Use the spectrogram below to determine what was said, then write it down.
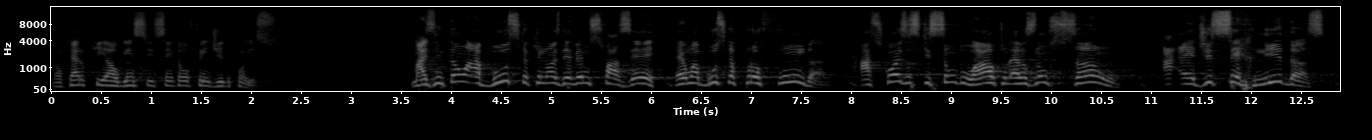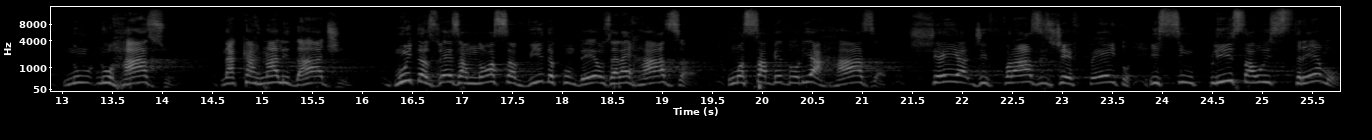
Não quero que alguém se sinta ofendido com isso. Mas então a busca que nós devemos fazer é uma busca profunda. As coisas que são do alto, elas não são é, discernidas no, no raso, na carnalidade. Muitas vezes a nossa vida com Deus, ela é rasa, uma sabedoria rasa, cheia de frases de efeito e simplista ao extremo.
